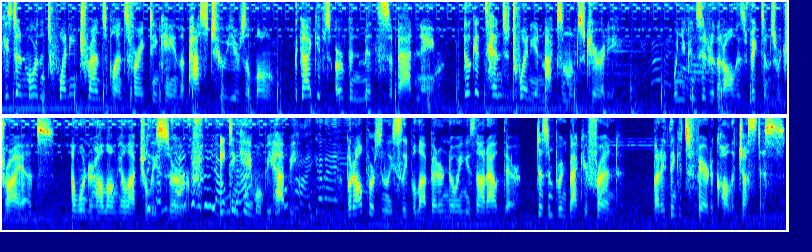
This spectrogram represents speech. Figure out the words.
He's done more than 20 transplants for 18K in the past two years alone. The guy gives urban myths a bad name. He'll get 10 to 20 in maximum security. When you consider that all his victims were triads, I wonder how long he'll actually serve. 18K won't be happy. But I'll personally sleep a lot better knowing he's not out there. Doesn't bring back your friend. But I think it's fair to call it justice.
